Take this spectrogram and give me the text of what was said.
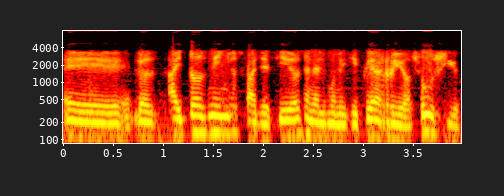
eh, los- hay dos niños fallecidos en el municipio de Río Sucio,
